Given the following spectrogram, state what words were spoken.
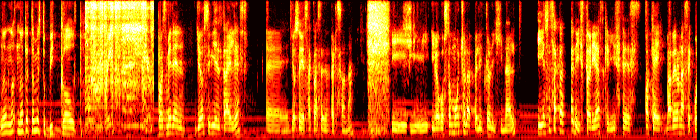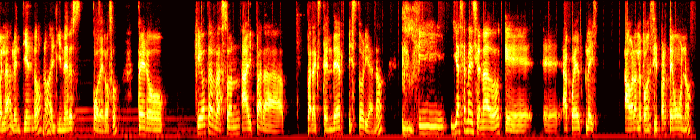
No, no, no te tomes tu big gulp. Pues miren, yo sí vi el tráiler. eh, yo soy esa clase de persona. Y, y me gustó mucho la película original. Y es esa clase de historias que dices, ok, va a haber una secuela, lo entiendo, ¿no? El dinero es poderoso, pero ¿qué otra razón hay para, para extender la historia, no? y ya se ha mencionado que eh, A Quiet Place, ahora le podemos decir parte 1,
